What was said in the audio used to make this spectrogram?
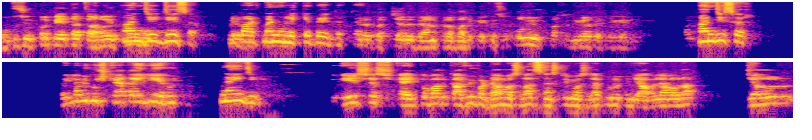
ਹੁਣ ਤੁਸੀਂ ਉੱਪਰ ਭੇਜ ਤਾਂ ਕਾਰਵਾਈ ਕਰੋ। ਹਾਂਜੀ ਜੀ ਸਰ। ਡਿਪਾਰਟਮੈਂਟ ਨੂੰ ਲਿਖ ਕੇ ਭੇਜ ਦਿੱਤਾ। ਜਿਹੜੇ ਬੱਚਿਆਂ ਦੇ ਬਿਆਨ ਕਰ ਵੱਧ ਕੇ ਕਿਸੇ ਉਹ ਵੀ ਉੱਪਰ ਚੰਡੀਗੜ੍ਹ ਭੇਜੇ ਗਏ ਜੀ ਹਾਂਜੀ ਸਰ। ਪਹਿਲਾਂ ਵੀ ਕੁਝ ਕਹਿਤਾ ਹੈ ਜੀ ਇਹੋ? ਨਹੀਂ ਜੀ। ਇਸ ਸ਼ਿਕਾਇਤ ਤੋਂ ਬਾਅਦ ਕਾਫੀ ਵੱਡਾ ਮਸਲਾ ਸੈਂਸਿਟਿਵ ਮਸਲਾ ਹੈ ਪੂਰੇ ਪੰਜਾਬ ਲੈਵਲ ਦਾ। ਜਲ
